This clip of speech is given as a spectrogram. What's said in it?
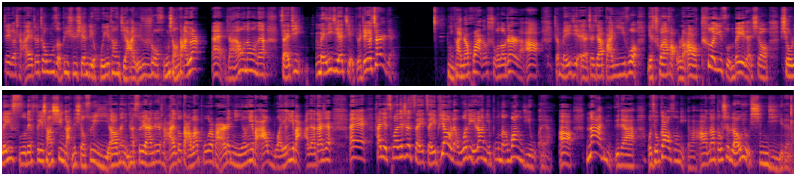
这个啥呀？这周公子必须先得回一趟家，也就是说红墙大院。哎，然后呢，呢再替梅姐解决这个事儿去。你看这话都说到这儿了啊，这梅姐呀，这家把衣服也穿好了啊，特意准备的小小蕾丝的非常性感的小睡衣啊。那你看，虽然这啥呀，都打完扑克牌了，你赢一把，我赢一把的，但是哎，还得穿的是贼贼漂亮，我得让你不能忘记我呀啊！那女的，我就告诉你吧啊，那都是老有心机的了。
